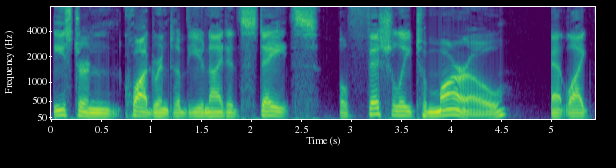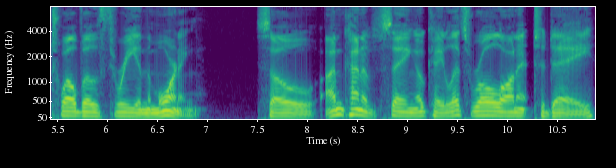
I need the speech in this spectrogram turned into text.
eastern quadrant of the United States officially tomorrow at like 12:03 in the morning. So I'm kind of saying, okay, let's roll on it today.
